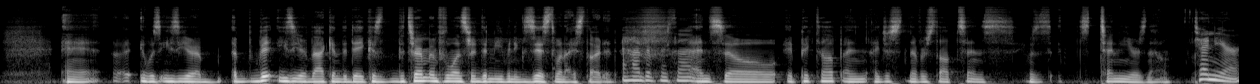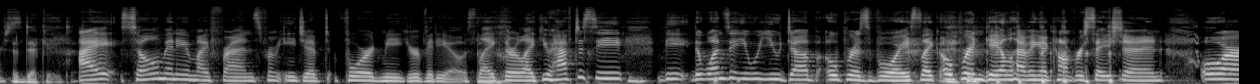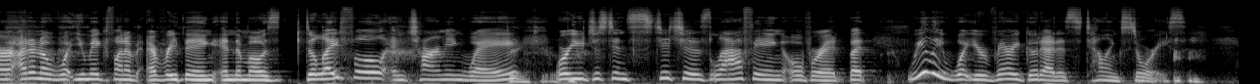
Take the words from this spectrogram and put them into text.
And uh, it was easier, a, bit easier back in the day because the term influencer didn't even exist when I started. 100%. And so it picked up, and I just never stopped since. It was it's ten years now, 10 years. a decade. I so many of my friends from Egypt forward me your videos. Like they're like, you have to see the the ones that you you dub Oprah's voice, like Oprah and Gail having a conversation, or I don't know what you make fun of everything in the most delightful and charming way, Thank you. where you just in stitches laughing over it. But really, what you're very good at is telling stories.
